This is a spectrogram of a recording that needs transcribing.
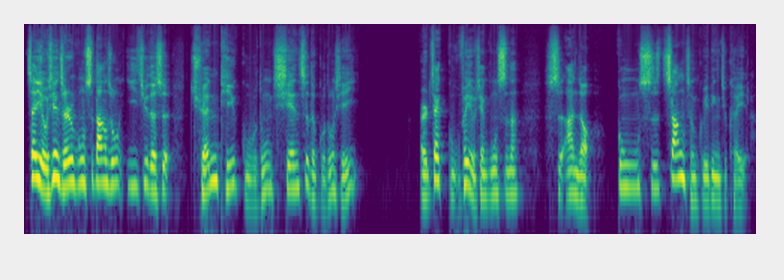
在有限责任公司当中，依据的是全体股东签字的股东协议；而在股份有限公司呢，是按照公司章程规定就可以了。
